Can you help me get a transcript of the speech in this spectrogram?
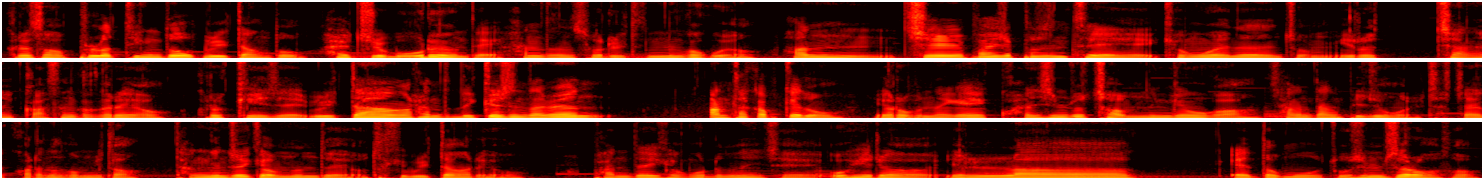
그래서 플러팅도 밀당도 할 줄 모르는데 한다는 소리를 듣는 거고요. 한 7, 80%의 경우에는 좀 이렇지 않을까 생각을 해요. 그렇게 이제 밀당을 한다 느껴진다면 안타깝게도 여러분에게 관심조차 없는 경우가 상당 비중을 차지할 거라는 겁니다. 당연 적이 없는데 어떻게 밀당을 해요? 반대의 경우로는 이제 오히려 연락에 너무 조심스러워서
